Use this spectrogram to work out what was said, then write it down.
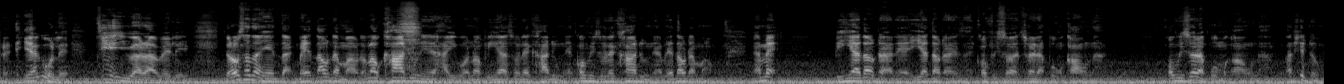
ပဲအရက်ကိုလည်းကြည့်ယူရတာပဲလေကျွန်တော်ဆက်ဆက်ရင်ဘယ်တောက်တတ်မှာတော့ခါတူနေတဲ့ဟာကြီးပေါ့နော်ဘီယာဆိုလဲခါတူနေ coffee ဆိုလဲခါတူနေဘယ်တောက်တတ်မှာဒါပေမဲ့ဘီယာတောက်တာတဲ့အရက်တောက်တာတဲ့ဆိုင် coffee ဆွဲဆွဲတာပုံမကောင်းလား coffee ဆွဲတာပုံမကောင်းဘူးလားဘာဖြစ်တော့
